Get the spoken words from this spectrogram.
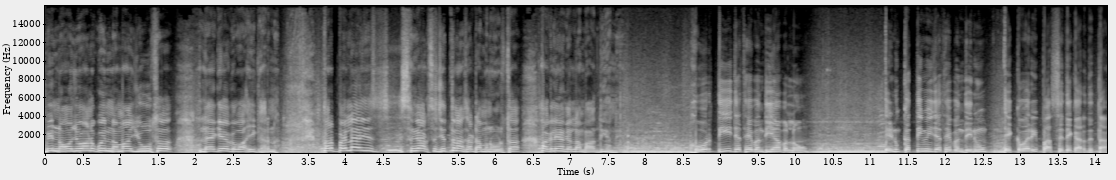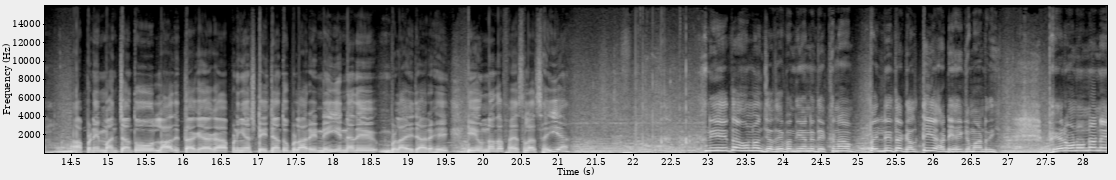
ਵੀ ਨੌਜਵਾਨ ਕੋਈ ਨਵਾਂ ਯੂਥ ਲੈ ਕੇ ਅਗਵਾਹੀ ਕਰਨ। ਪਰ ਪਹਿਲਾਂ ਇਹ ਸੰਘਰਸ਼ ਜਿੱਤਣਾ ਸਾਡਾ ਮਨੋਰਥ ਆ, ਅਗਲੀਆਂ ਗੱਲਾਂ ਬਾਅਦ ਦੀਆਂ ਨੇ। ਹੋਰ 30 ਜਥੇਬੰਦੀਆਂ ਵੱਲੋਂ ਇਹਨੂੰ 31ਵੀਂ ਜਥੇਬੰਦੀ ਨੂੰ ਇੱਕ ਵਾਰੀ ਪਾਸੇ ਤੇ ਕਰ ਦਿੱਤਾ। ਆਪਣੇ ਮੰਚਾਂ ਤੋਂ ਲਾਹ ਦਿੱਤਾ ਗਿਆਗਾ ਆਪਣੀਆਂ ਸਟੇਜਾਂ ਤੋਂ ਬੁਲਾਰੇ ਨਹੀਂ ਇਹਨਾਂ ਦੇ ਬੁਲਾਏ ਜਾ ਰਹੇ। ਇਹ ਉਹਨਾਂ ਦਾ ਫੈਸਲਾ ਸਹੀ ਆ? ਨਹੀਂ ਇਹ ਤਾਂ ਹੁਣ ਜਥੇਬੰਦੀਆਂ ਨੇ ਦੇਖਣਾ ਪਹਿਲੀ ਤਾਂ ਗਲਤੀ ਹੈ ਸਾਡੀ ਹਾਈ ਕਮਾਂਡ ਦੀ। ਫਿਰ ਹੁਣ ਉਹਨਾਂ ਨੇ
